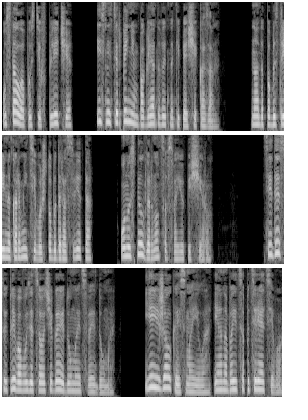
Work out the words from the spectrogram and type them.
устало опустив плечи и с нетерпением поглядывает на кипящий казан. Надо побыстрее накормить его, чтобы до рассвета он успел вернуться в свою пещеру. Сейде суетливо возится у очага и думает свои думы. Ей жалко Исмаила, и она боится потерять его.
